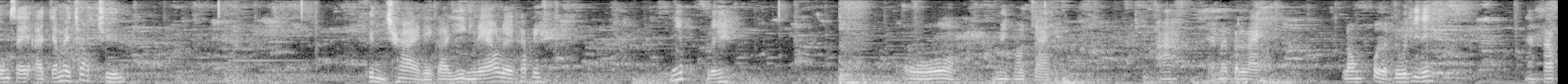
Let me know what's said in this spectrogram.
สงสัยอาจจะไม่ชอบชื้น ขึ้นช่ายนี่ก็ยิ่งแล้วเลยครับนี่นิบเลย โอ้ ไม่เข้าใจ อะแต่ไม่เป็นไร ลองเปิดดูทีนี้นะครับ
